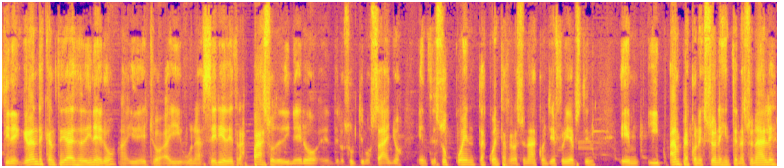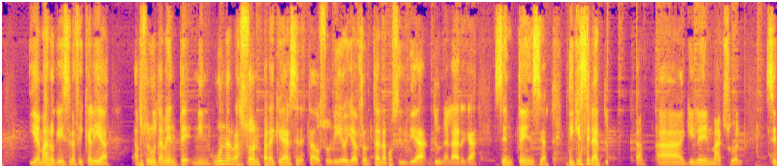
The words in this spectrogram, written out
Tiene grandes cantidades de dinero ah, y de hecho hay una serie de traspasos de dinero de los últimos años entre sus cuentas, cuentas relacionadas con Jeffrey Epstein em, y amplias conexiones internacionales y además lo que dice la Fiscalía, absolutamente ninguna razón para quedarse en Estados Unidos y afrontar la posibilidad de una larga sentencia. ¿De qué se le actúa? a Ghislaine Maxwell. Se,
